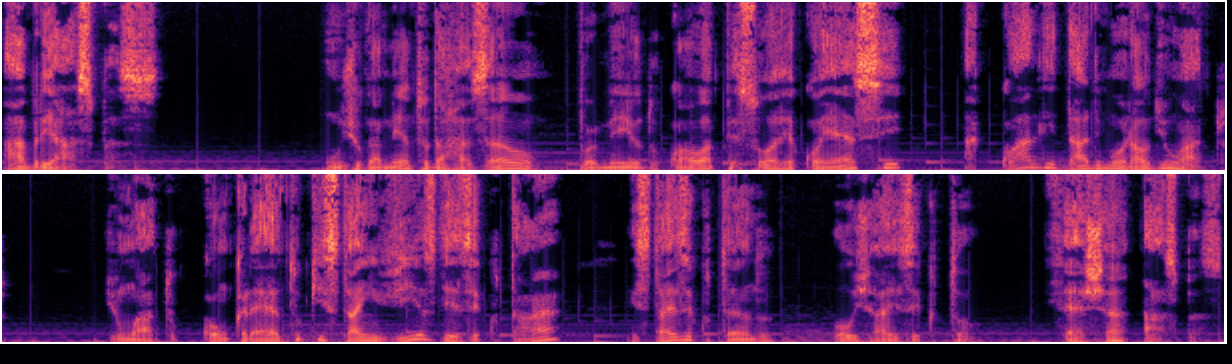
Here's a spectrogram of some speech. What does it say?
Abre aspas. Um julgamento da razão por meio do qual a pessoa reconhece a qualidade moral de um ato, de um ato concreto que está em vias de executar, está executando ou já executou. Fecha aspas.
